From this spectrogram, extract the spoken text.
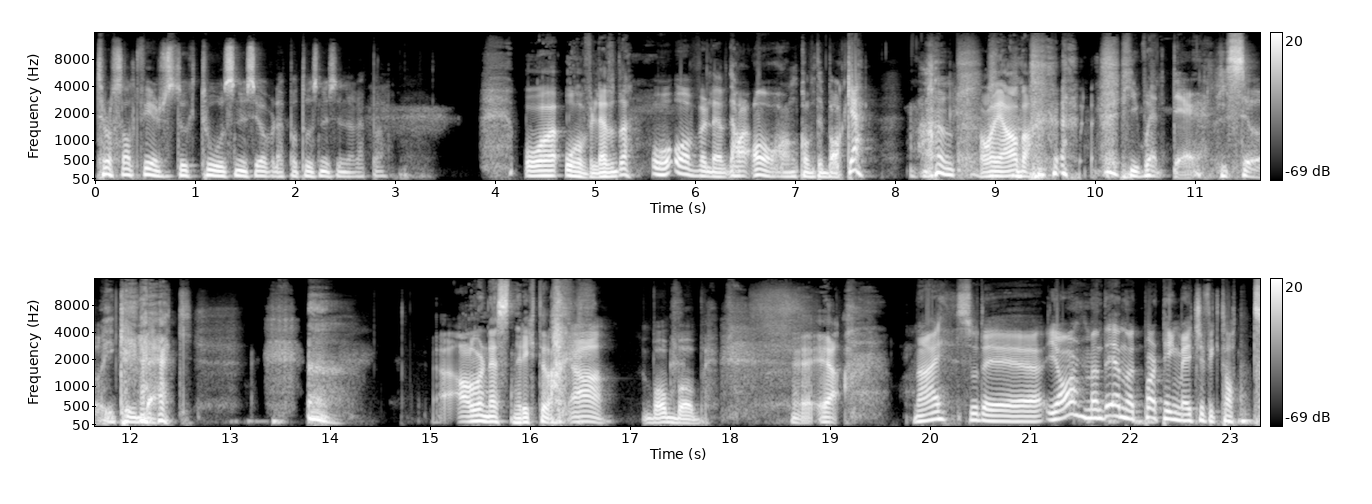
Tross alt fyren som tok to snus i overleppa og to snus under leppa. Og overlevde. Og overlevde. Å, han kom tilbake! Å ja da. he went there. He saw. He came back. Ja, Det var nesten riktig, da. ja. Bob, Bob. Ja. Nei, så det Ja, men det er nå et par ting vi ikke fikk tatt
